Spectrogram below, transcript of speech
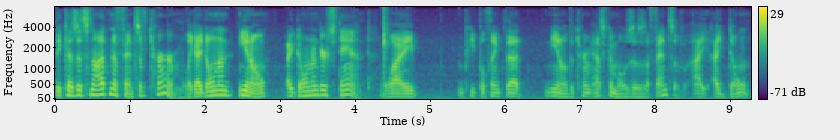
because it's not an offensive term. Like, I don't, un- you know, I don't understand why people think that, you know, the term Eskimos is offensive. I, I don't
